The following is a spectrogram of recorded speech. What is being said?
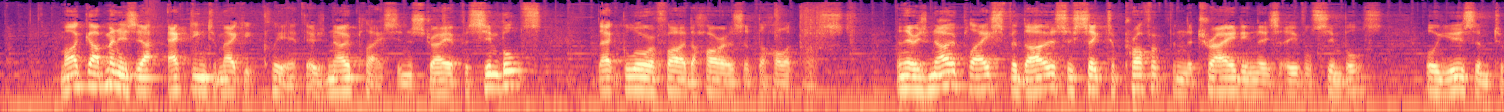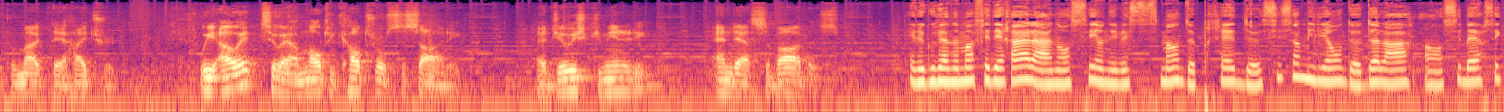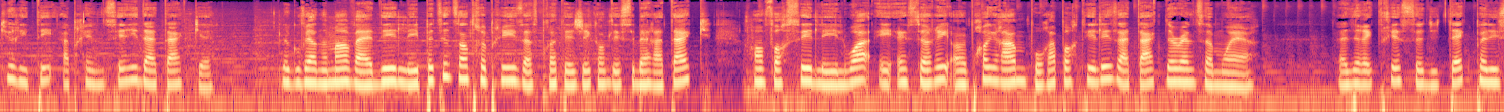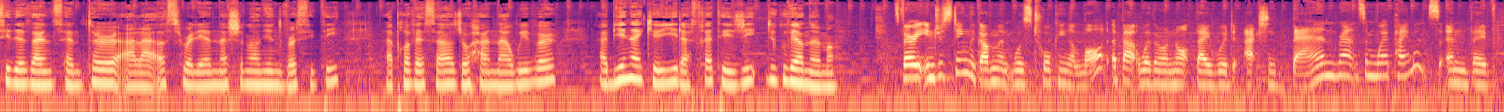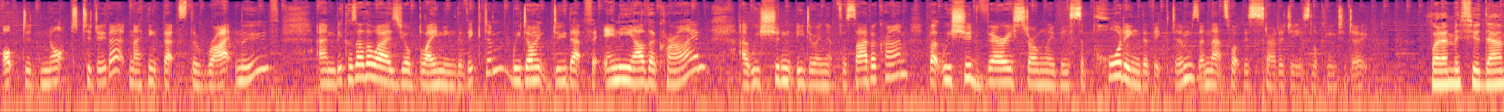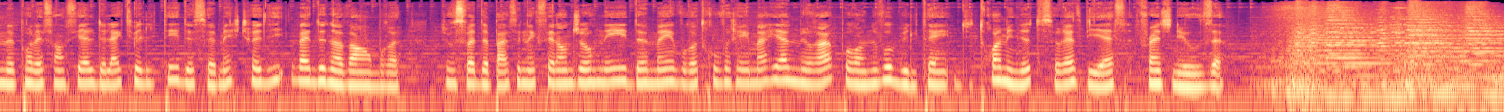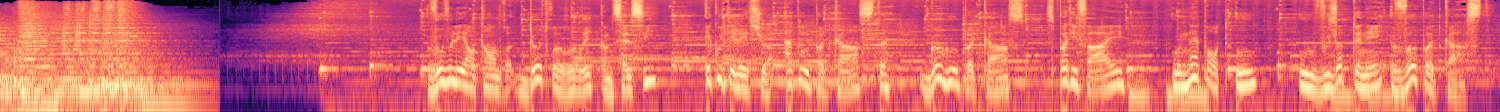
My government is acting to make it clear there is no place in Australia for symbols that glorify the horrors of the Holocaust. And there is no place for those who seek to profit from the trade in these evil symbols or use them to promote their hatred. We owe it to our multicultural society, our Jewish community, and our survivors. Et le gouvernement fédéral a annoncé un investissement de près de 600 millions de dollars en cybersécurité après une série d'attaques. Le gouvernement va aider les petites entreprises à se protéger contre les cyberattaques, renforcer les lois et instaurer un programme pour rapporter les attaques de ransomware. La directrice du Tech Policy Design Center à la Australian National University, la professeure Johanna Weaver, a bien accueilli la stratégie du gouvernement. Very interesting. The government was talking a lot about whether or not they would actually ban ransomware payments, and they've opted not to do that. And I think that's the right move um, because otherwise you're blaming the victim. We don't do that for any other crime. Uh, we shouldn't be doing it for cybercrime, but we should very strongly be supporting the victims, and that's what this strategy is looking to do. Voilà, messieurs, dames, pour l'essentiel de l'actualité de ce mercredi 22 novembre. Je vous souhaite de passer une excellente journée. Demain, vous retrouverez Marianne Murat pour un nouveau bulletin du 3 minutes sur SBS French News. Vous voulez entendre d'autres rubriques comme celle-ci? Écoutez-les sur Apple Podcasts, Google Podcasts, Spotify ou n'importe où où vous obtenez vos podcasts.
